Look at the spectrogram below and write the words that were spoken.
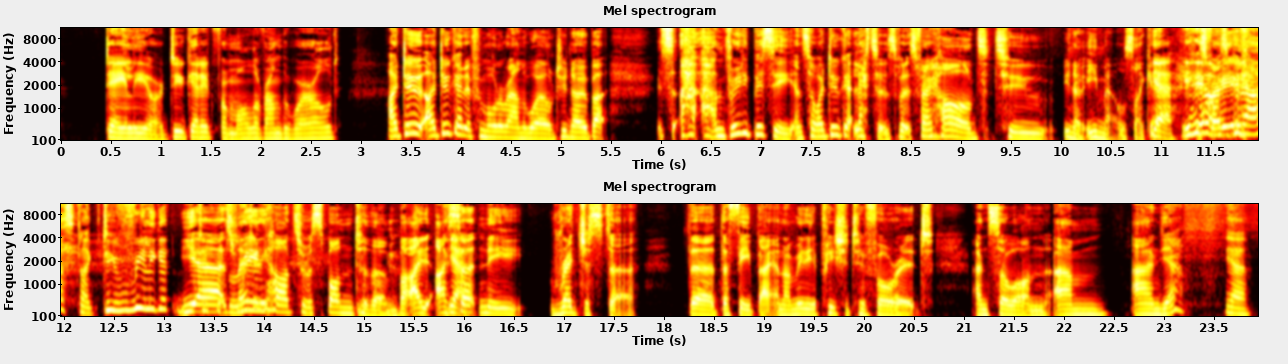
daily or do you get it from all around the world? I do I do get it from all around the world, you know, but it's I'm really busy and so I do get letters, but it's very hard to, you know, emails I get. Yeah, yeah, yeah I was going to ask, like, do you really get Yeah, it's letters? really hard to respond to them, but I, I yeah. certainly register the the feedback and I'm really appreciative for it and so on. Um, and yeah. Yeah.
